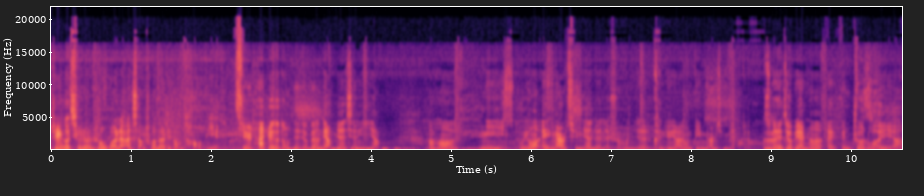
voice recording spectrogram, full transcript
这个其实是我俩想说的这种逃避。其实他这个东西就跟两面性一样。然后你不用 A 面去面对的时候，你就肯定要用 B 面去面对，所以就变成哎，跟遮罗一样，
